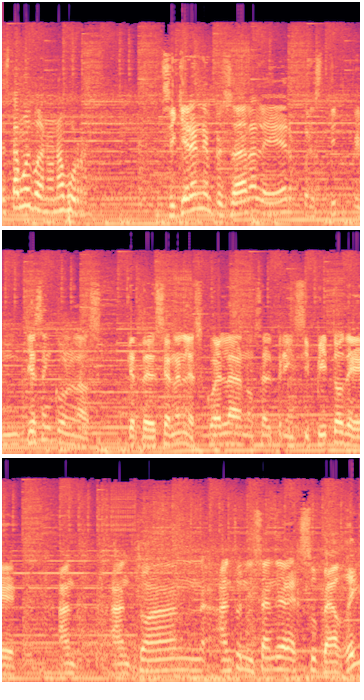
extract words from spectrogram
Está muy bueno, no aburre. Si quieren empezar a leer, pues empiecen con las que te decían en la escuela, no sé, el principito de An- Antoine, Anthony Saint-Exupéry,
